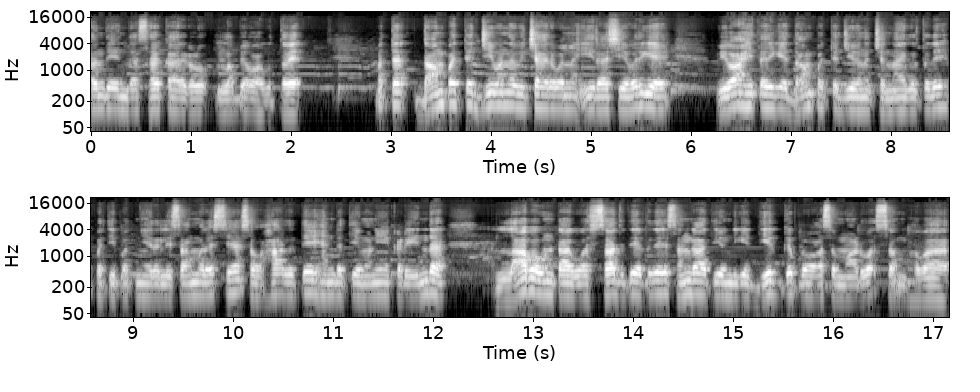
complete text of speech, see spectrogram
ತಂದೆಯಿಂದ ಸಹಕಾರಗಳು ಲಭ್ಯವಾಗುತ್ತವೆ. ಮತ್ತು ದಾಂಪತ್ಯ ಜೀವನ ವಿಚಾರವನ್ನು ಈ ರಾಶಿಯವರಿಗೆ ವಿವಾಹಿತರಿಗೆ ದಾಂಪತ್ಯ ಜೀವನ ಚೆನ್ನಾಗಿರುತ್ತದೆ. ಪತಿ ಪತ್ನಿಯರಲ್ಲಿ ಸಾಮರಸ್ಯ, ಸೌಹಾರ್ದತೆ, ಹೆಂಡತಿಯ ಮನೆಯ ಕಡೆಯಿಂದ ಲಾಭ ಉಂಟಾಗುವ ಸಾಧ್ಯತೆ ಇರುತ್ತದೆ. ಸಂಗಾತಿಯೊಂದಿಗೆ ದೀರ್ಘ ಪ್ರವಾಸ ಮಾಡುವ ಸಂಭವ.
